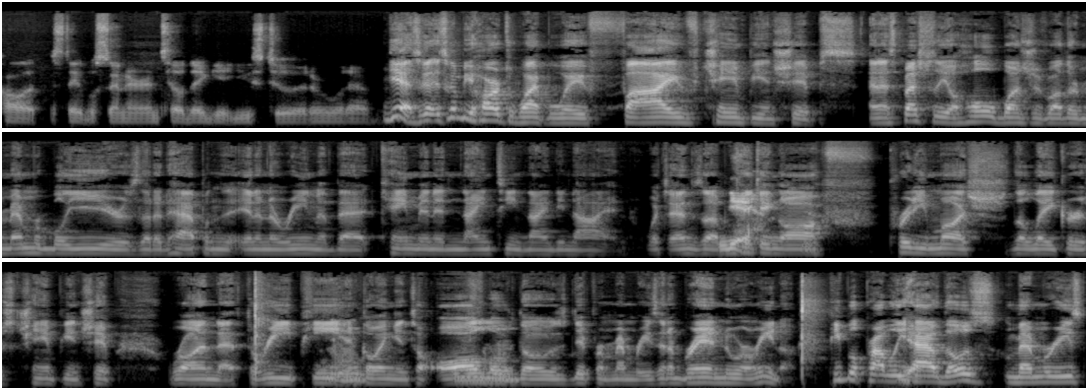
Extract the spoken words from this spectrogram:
call it the Staples Center until they get used to it or whatever. Yeah, it's, it's going to be hard to wipe away five championships and especially a whole bunch of other memorable years that had happened in an arena that came in in 1999, which ends up Yeah, kicking off pretty much the Lakers championship run, that 3P, Mhm. and going into all Mhm. of those different memories in a brand new arena. People probably Yeah. have those memories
